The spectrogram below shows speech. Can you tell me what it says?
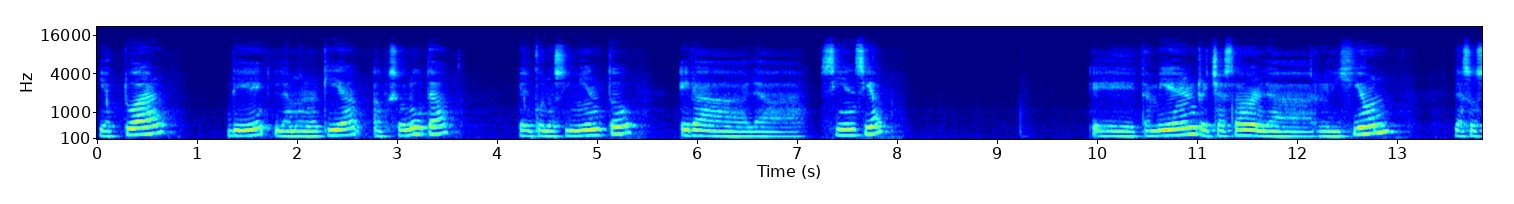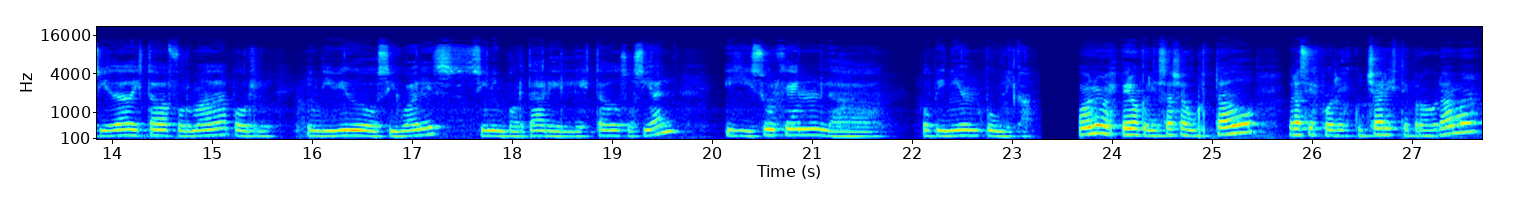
y actuar de la monarquía absoluta, el conocimiento era la ciencia, eh, también rechazaban la religión, la sociedad estaba formada por individuos iguales sin importar el estado social y surgen la opinión pública. Bueno, espero que les haya gustado. Gracias por escuchar este programa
